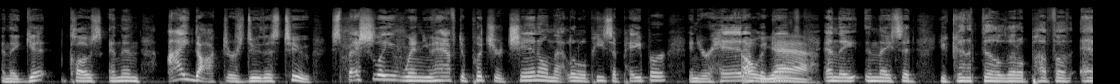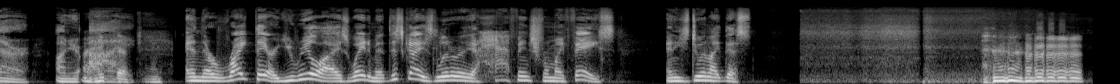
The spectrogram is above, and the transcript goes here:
and they get close, and then eye doctors do this too, especially when you have to put your chin on that little piece of paper and your head Oh, up against, yeah. and they and they said you're gonna feel a little puff of air on your I hate eye, that and they're right there. You realize, wait a minute, this guy is literally a half inch from my face, and he's doing like this.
